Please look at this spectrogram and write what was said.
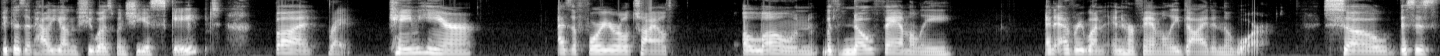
because of how young she was when she escaped, but Right. came here as a four year old child alone with no family, and everyone in her family died in the war. So, this is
